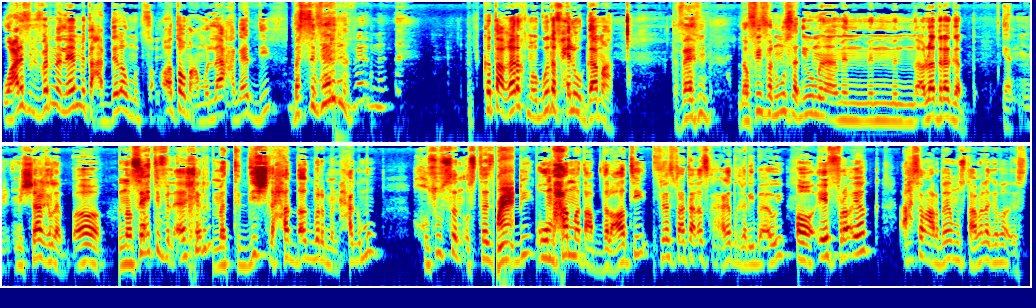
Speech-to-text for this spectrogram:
وعارف الفيرنا اللي هي متعدلة ومتسقطة ومعمول لها حاجات دي؟ بس فيرنا. قطع غيرك موجودة في حلو الجامعة. أنت فاهم؟ لو في فانوس أجيبه من من من, من أولاد رجب. يعني مش هغلب. آه. نصيحتي في الآخر ما تديش لحد أكبر من حجمه خصوصا أستاذ بي ومحمد عبد العاطي. في ناس بتاعت على حاجات غريبة قوي. آه إيه في رأيك؟ أحسن عربية مستعملة أجيبها قسط.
